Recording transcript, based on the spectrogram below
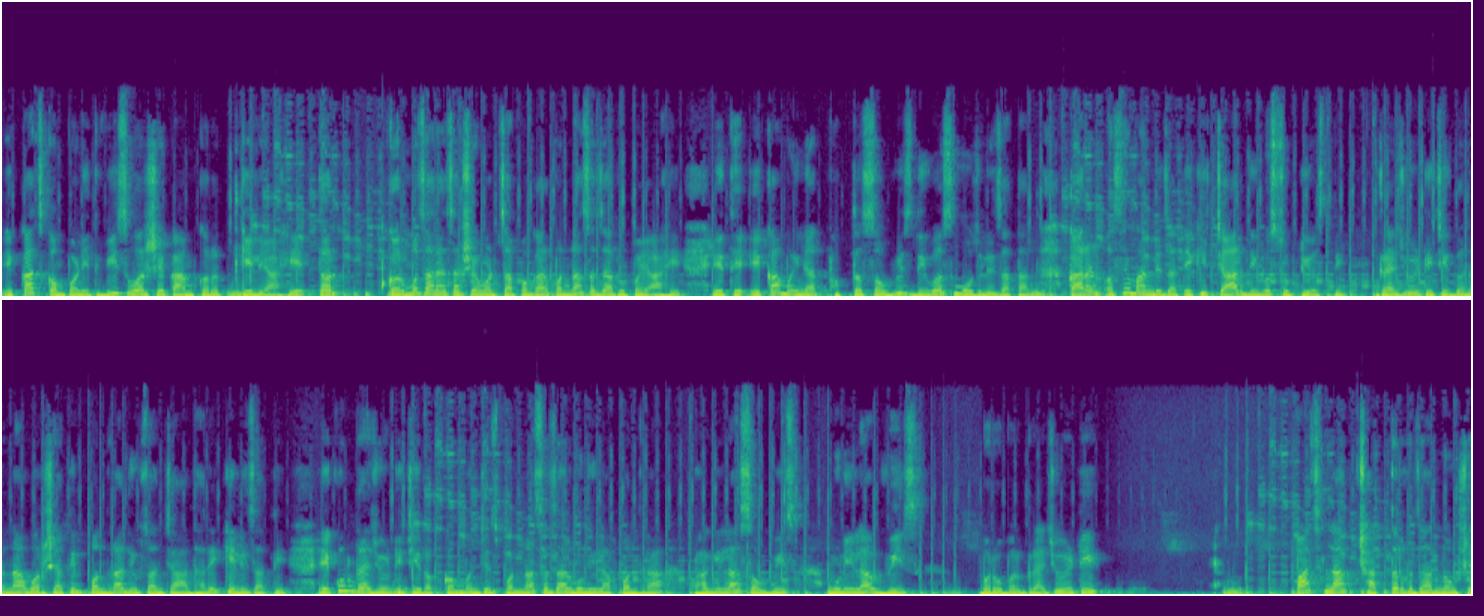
एकाच कंपनीत वीस वर्षे काम करत केले आहे तर कर्मचाऱ्याचा शेवटचा पगार पन्नास हजार रुपये आहे. येथे एका महिन्यात फक्त सव्वीस दिवस मोजले जातात. कारण असे मानले जाते की चार दिवस सुट्टी असते. ग्रॅज्युएटीची गणना वर्षातील पंधरा दिवसांच्या आधारे केली जाते. एकूण ग्रॅज्युएटीची रक्कम म्हणजेच पन्नास हजार गुणीला पंधरा भागीला सव्वीस गुणीला वीस बरोबर ग्रॅज्युएटी पाच लाख शहात्तर हजार नऊशे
